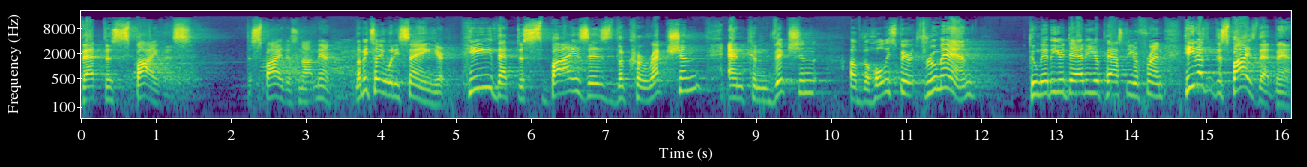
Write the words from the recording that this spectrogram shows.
that despiseth, despiseth not man. Let me tell you what he's saying here. He that despises the correction and conviction of the Holy Spirit through man, through maybe your daddy, your pastor, your friend, he doesn't despise that man.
